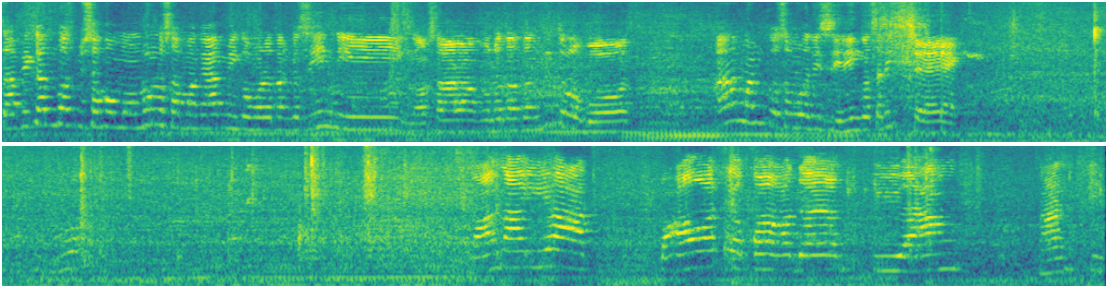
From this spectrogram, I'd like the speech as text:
Tapi kan bos bisa ngomong dulu sama kami kalau mau datang ke sini. Nggak usah langsung datang gitu loh, bos. Aman kok semua di sini, nggak usah dicek. Mana lihat? Awas ya kalau ada yang hilang nanti.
